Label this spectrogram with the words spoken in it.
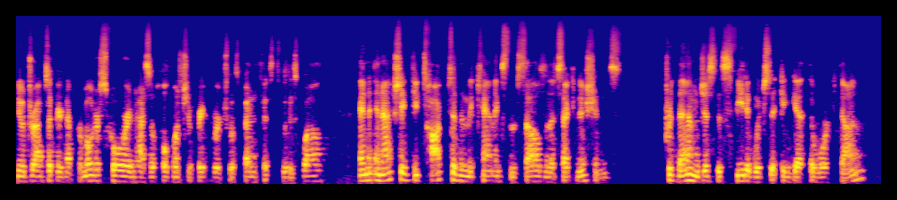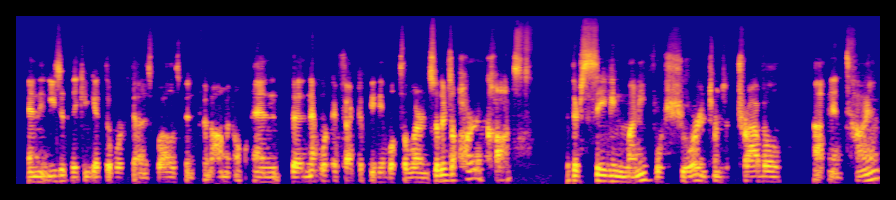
you know, drives up your net promoter score and has a whole bunch of great virtuous benefits to it as well. And and actually, if you talk to the mechanics themselves and the technicians, for them, just the speed at which they can get the work done and the ease that they can get the work done as well has been phenomenal. And the network effect of being able to learn. So there's a hard cost that they're saving money for sure in terms of travel uh, and time.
